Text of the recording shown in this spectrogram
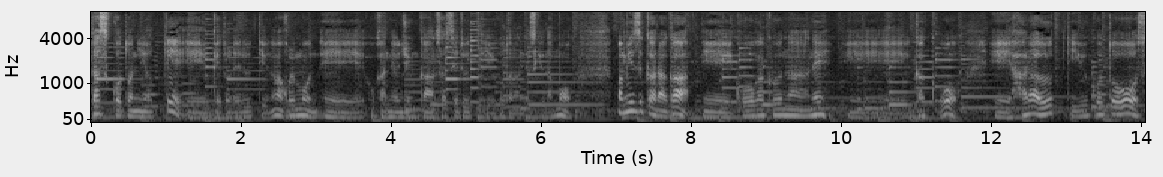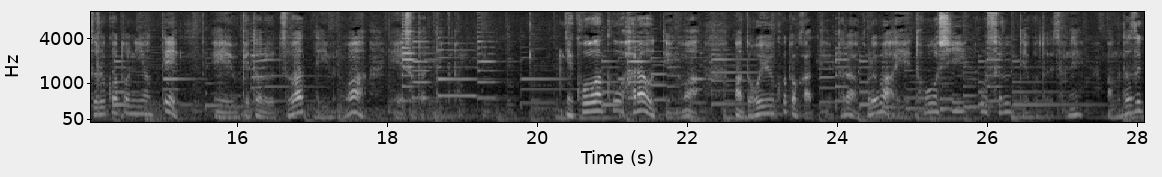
出すことによって、えー、受け取れるっていうのはこれも、えー、お金を循環させるっていうことなんですけども、まあ、自らが、えー、高額なね、え額を、え払うっていうことをすることによって、え受け取る器っていうのは、え育っていくと。で高額を払うっていうのは、まあ、どういうことかって言ったらこれは、えー、投資をするっていうことですよね。まあ、無駄ず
